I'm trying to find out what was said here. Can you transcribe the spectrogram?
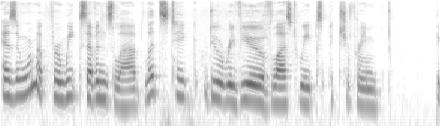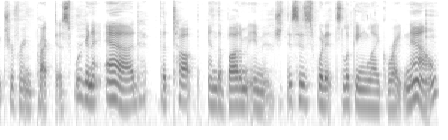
As a warm-up for week seven's lab, let's take do a review of last week's picture frame picture frame practice. We're going to add the top and the bottom image. This is what it's looking like right now.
